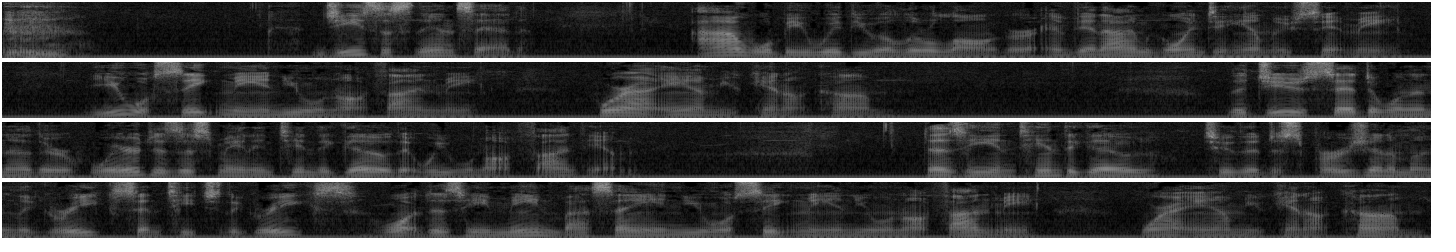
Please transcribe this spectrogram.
Jesus then said, I will be with you a little longer, and then I am going to him who sent me. You will seek me, and you will not find me. Where I am, you cannot come. The Jews said to one another, Where does this man intend to go that we will not find him? Does he intend to go to the dispersion among the Greeks and teach the Greeks? What does he mean by saying, You will seek me, and you will not find me? Where I am, you cannot come?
